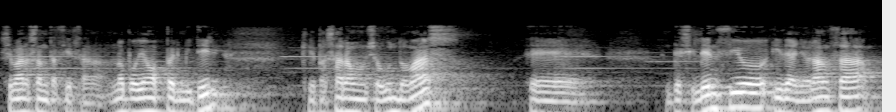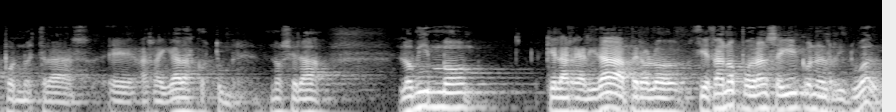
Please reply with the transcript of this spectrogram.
Semana Santa Ciezana. No podíamos permitir que pasara un segundo más eh, de silencio y de añoranza por nuestras eh, arraigadas costumbres. No será lo mismo que la realidad, pero los ciezanos podrán seguir con el ritual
